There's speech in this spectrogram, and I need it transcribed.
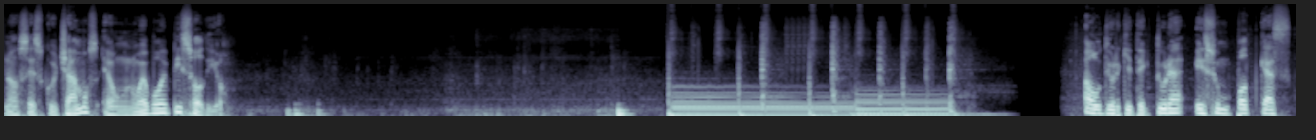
nos escuchamos en un nuevo episodio. Audioarquitectura es un podcast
